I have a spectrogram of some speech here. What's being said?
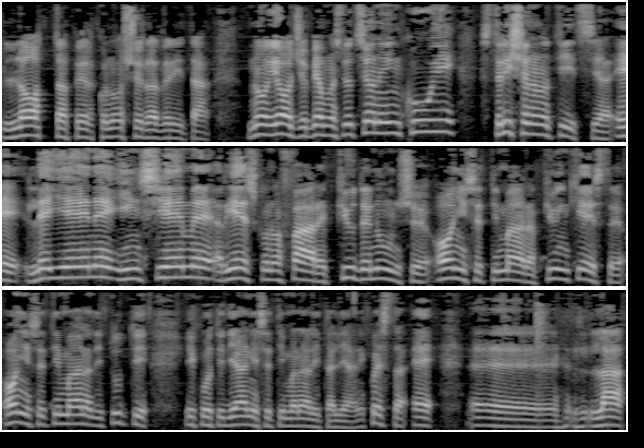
lotta per conoscere la verità. Noi oggi abbiamo una situazione in cui striscia la notizia e le Iene insieme riescono a fare più denunce ogni settimana, più inchieste ogni settimana di tutti i quotidiani e settimanali italiani. Questa è eh, la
